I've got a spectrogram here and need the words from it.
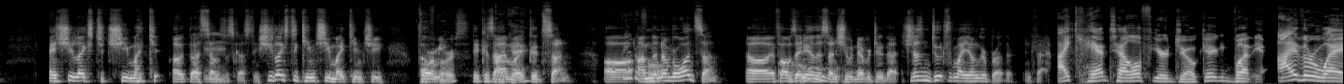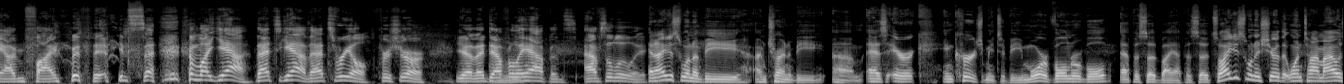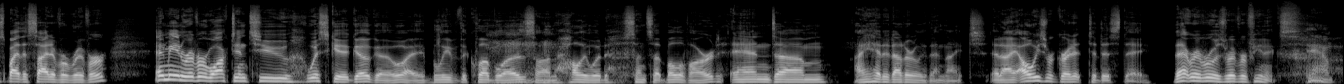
And she likes to chi my ki- oh that sounds disgusting. She likes to kimchi my kimchi for Mm. Me because I'm a good son. Uh, I'm the number one son. Uh, if I was any other son, she would never do that. She doesn't do it for my younger brother. In fact. I can't tell if you're joking, but either way, I'm fine with it. It's, I'm like, yeah, that's yeah, that's real for sure. Yeah, that definitely happens. Absolutely. And I just want to be, I'm trying to be, um, as Eric encouraged me to be, more vulnerable episode by episode. So I just want to share that one time I was by the side of a river, and me and River walked into Whiskey A Go Go, I believe the club was on Hollywood Sunset Boulevard, and um, I headed out early that night. And I always regret it to this day. That river was River Phoenix. Damn.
